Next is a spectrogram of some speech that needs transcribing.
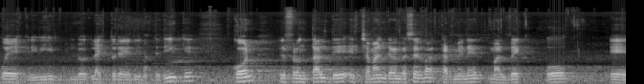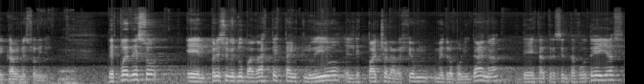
puedes escribir la historia que a ti más te tinque, con el frontal de El chamán Gran Reserva, Carmener, Malbec o eh, Cabernet Sauvignon. Después de eso, el precio que tú pagaste está incluido el despacho a la región metropolitana de estas 300 botellas,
